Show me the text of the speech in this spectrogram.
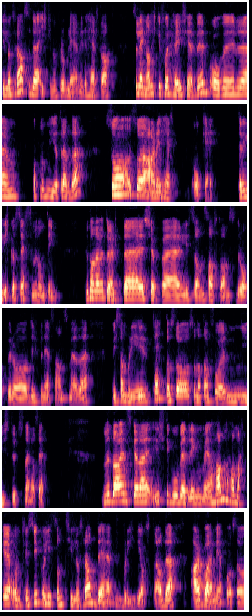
til og fra, så det er ikke noe problem i det hele tatt. Så lenge han ikke får høy feber over opp mot 39, så, så er det helt OK. Trenger ikke å stresse med noen ting. Du kan eventuelt kjøpe litt sånn saltvannsdråper og dryppe nesa hans med det hvis han blir tett, og så, sånn at han får nyst ut snørra si. Men da ønsker jeg deg riktig god bedring med han. Han er ikke ordentlig syk, og litt sånn til og fra, det blir de ofte. Og det er bare med på å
